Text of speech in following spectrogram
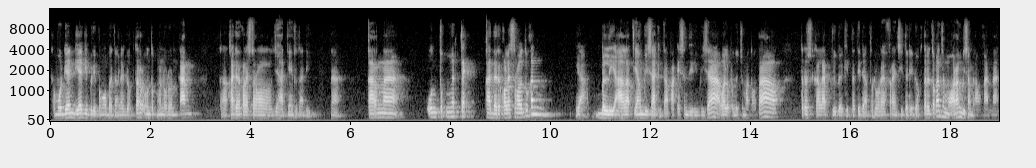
Kemudian dia diberi pengobatan oleh dokter untuk menurunkan kadar kolesterol jahatnya itu tadi. Nah, karena untuk ngecek kadar kolesterol itu kan ya beli alat yang bisa kita pakai sendiri bisa walaupun itu cuma total terus ke lab juga kita tidak perlu referensi dari dokter itu kan semua orang bisa melakukan nah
